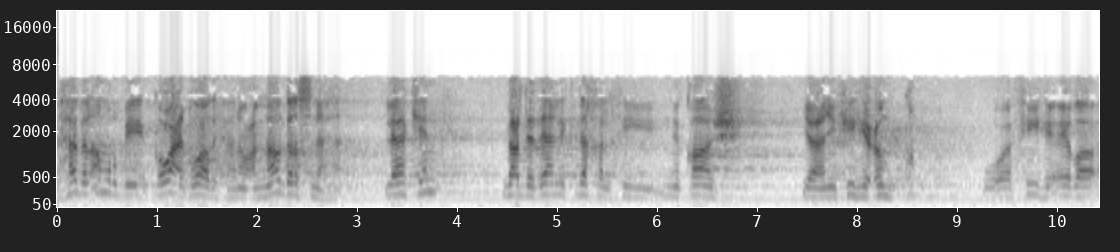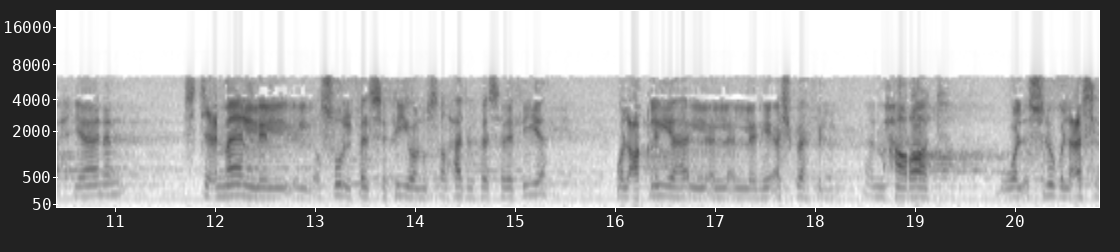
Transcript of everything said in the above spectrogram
هذا الأمر بقواعد واضحة نوعا ما ودرسناها. لكن بعد ذلك دخل في نقاش يعني فيه عمق وفيه أيضا أحيانا استعمال للأصول الفلسفية والمصطلحات الفلسفية والعقلية التي أشبه بالمحارات والأسلوب العسر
